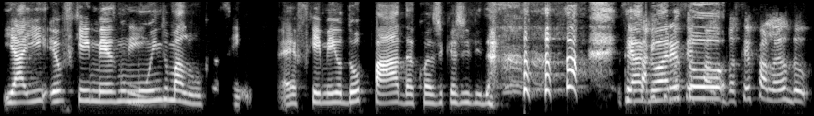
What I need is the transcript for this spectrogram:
E aí eu fiquei mesmo Sim. muito maluca, assim. É, fiquei meio dopada com as dicas de vida. Você e agora eu tô. Fal você falando.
